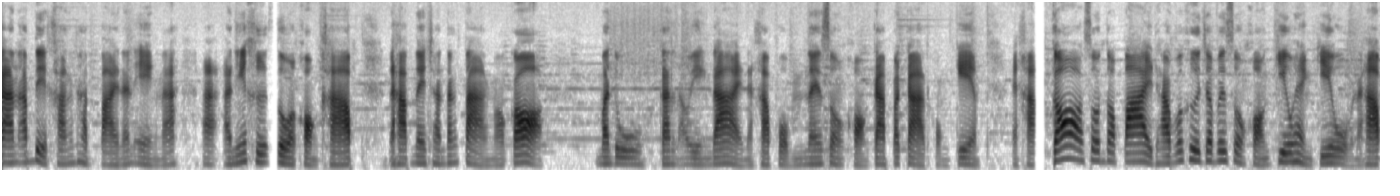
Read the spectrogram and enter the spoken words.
การอัปเดตครั้งถัดไปนั่นเองนะอะอันนี้คือส่วนของครับนะครับในชั้นต่างๆเนาะก็ มาดูกันเอาเองได้นะครับผมในส่วนของการประกาศของเกมนะครับก็โซนต่อไปครับก็คือจะเป็นส่วนของกิลแห่งกิลนะครับ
